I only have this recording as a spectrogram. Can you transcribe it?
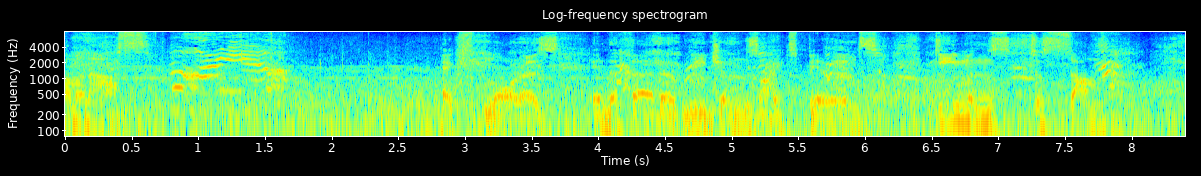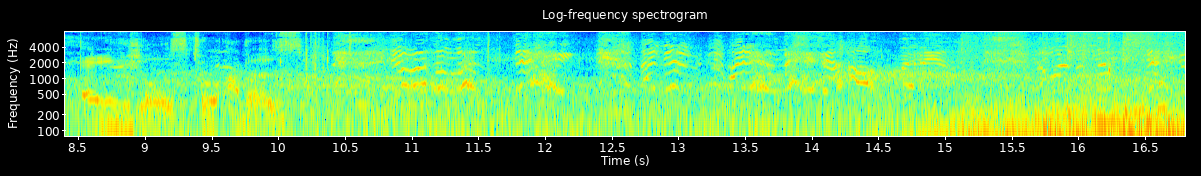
Summon us. Who are you? Explorers in the further regions of experience. Demons to some, angels to others. It was a mistake! I didn't, I didn't mean to help it! It was a mistake!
